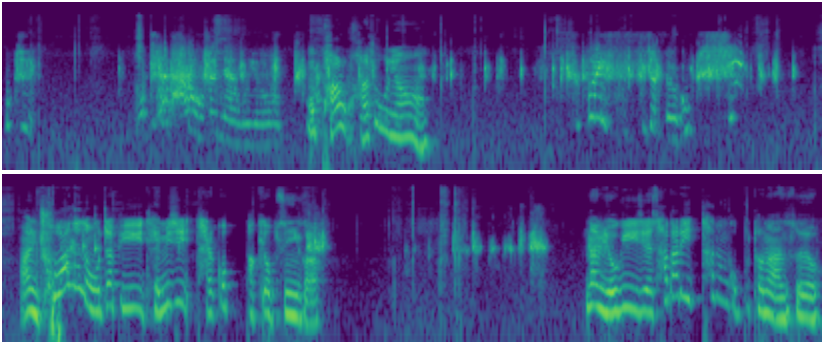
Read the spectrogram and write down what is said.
혹시 어떻게 바로 오셨냐고요? 어 바로 가죠 그냥. 스프레이 쓰셨어요? 아니 초반에는 어차피 데미지 달 것밖에 없으니까. 그다음 여기 이제 사다리 타는 것부터는 안 써요.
